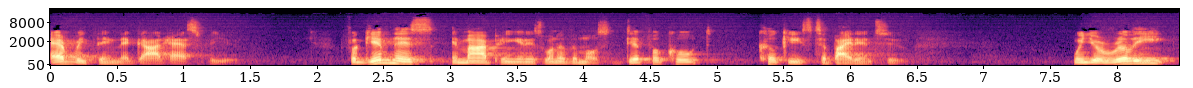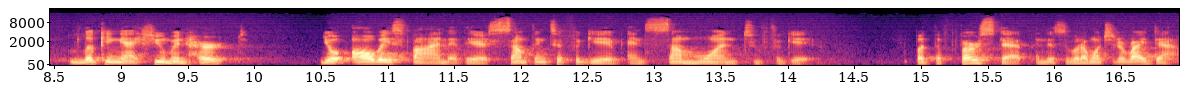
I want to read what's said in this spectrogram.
everything that God has for you. Forgiveness, in my opinion, is one of the most difficult cookies to bite into. When you're really looking at human hurt, you'll always find that there's something to forgive and someone to forgive. But the first step, and this is what I want you to write down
